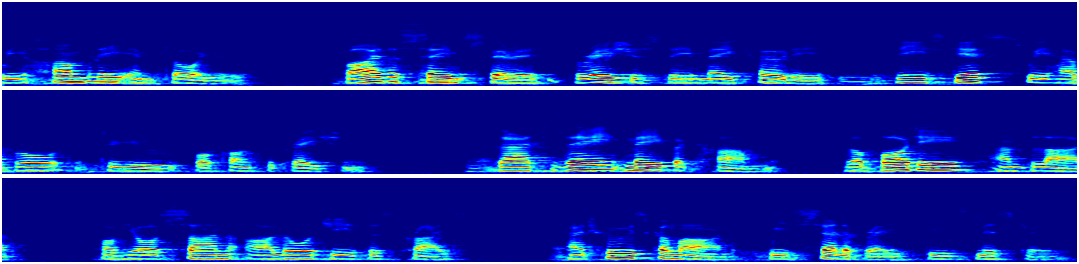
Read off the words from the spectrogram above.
we humbly implore you, by the same Spirit, graciously make holy these gifts we have brought to you for consecration, that they may become the body and blood of your Son, our Lord Jesus Christ, at whose command we celebrate these mysteries.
